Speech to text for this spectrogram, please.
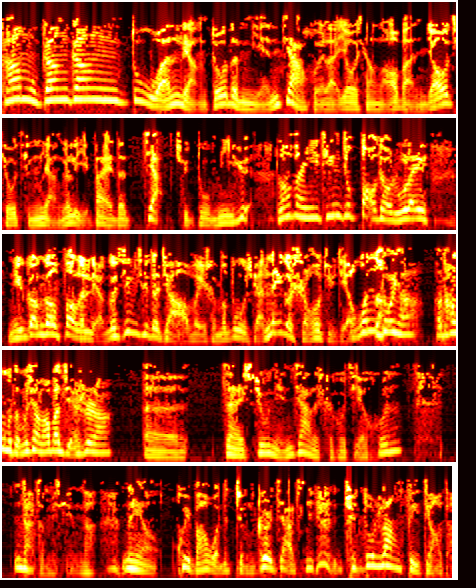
汤姆刚刚度完两周的年假回来，又向老板要求请两个礼拜的假去度蜜月。老板一听就暴跳如雷：“你刚刚放了两个星期的假，为什么不选那个时候去结婚呢？”对呀，那汤姆怎么向老板解释啊？呃，在休年假的时候结婚，那怎么行呢？那样会把我的整个假期全都浪费掉的。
